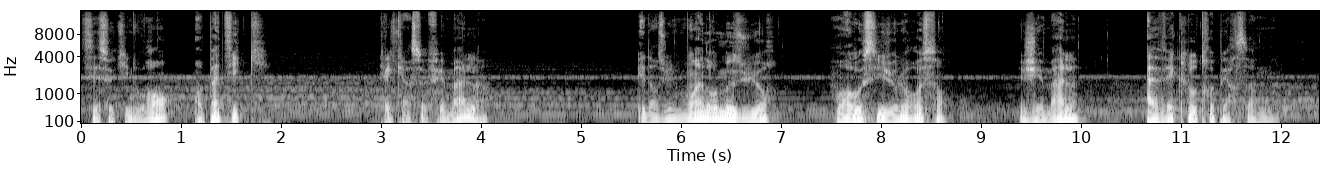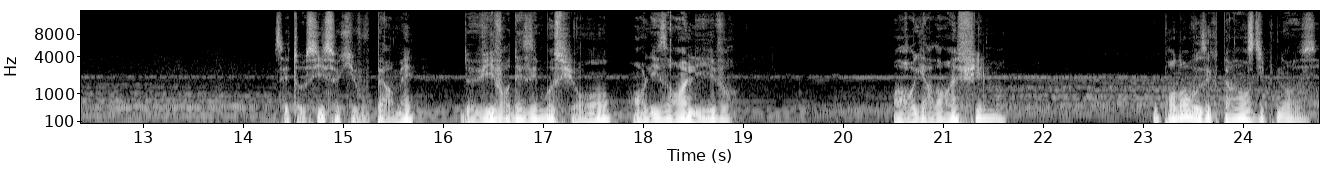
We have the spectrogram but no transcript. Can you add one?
C'est ce qui nous rend empathiques. Quelqu'un se fait mal, et dans une moindre mesure, moi aussi je le ressens. J'ai mal avec l'autre personne. C'est aussi ce qui vous permet de vivre des émotions en lisant un livre, en regardant un film, ou pendant vos expériences d'hypnose.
